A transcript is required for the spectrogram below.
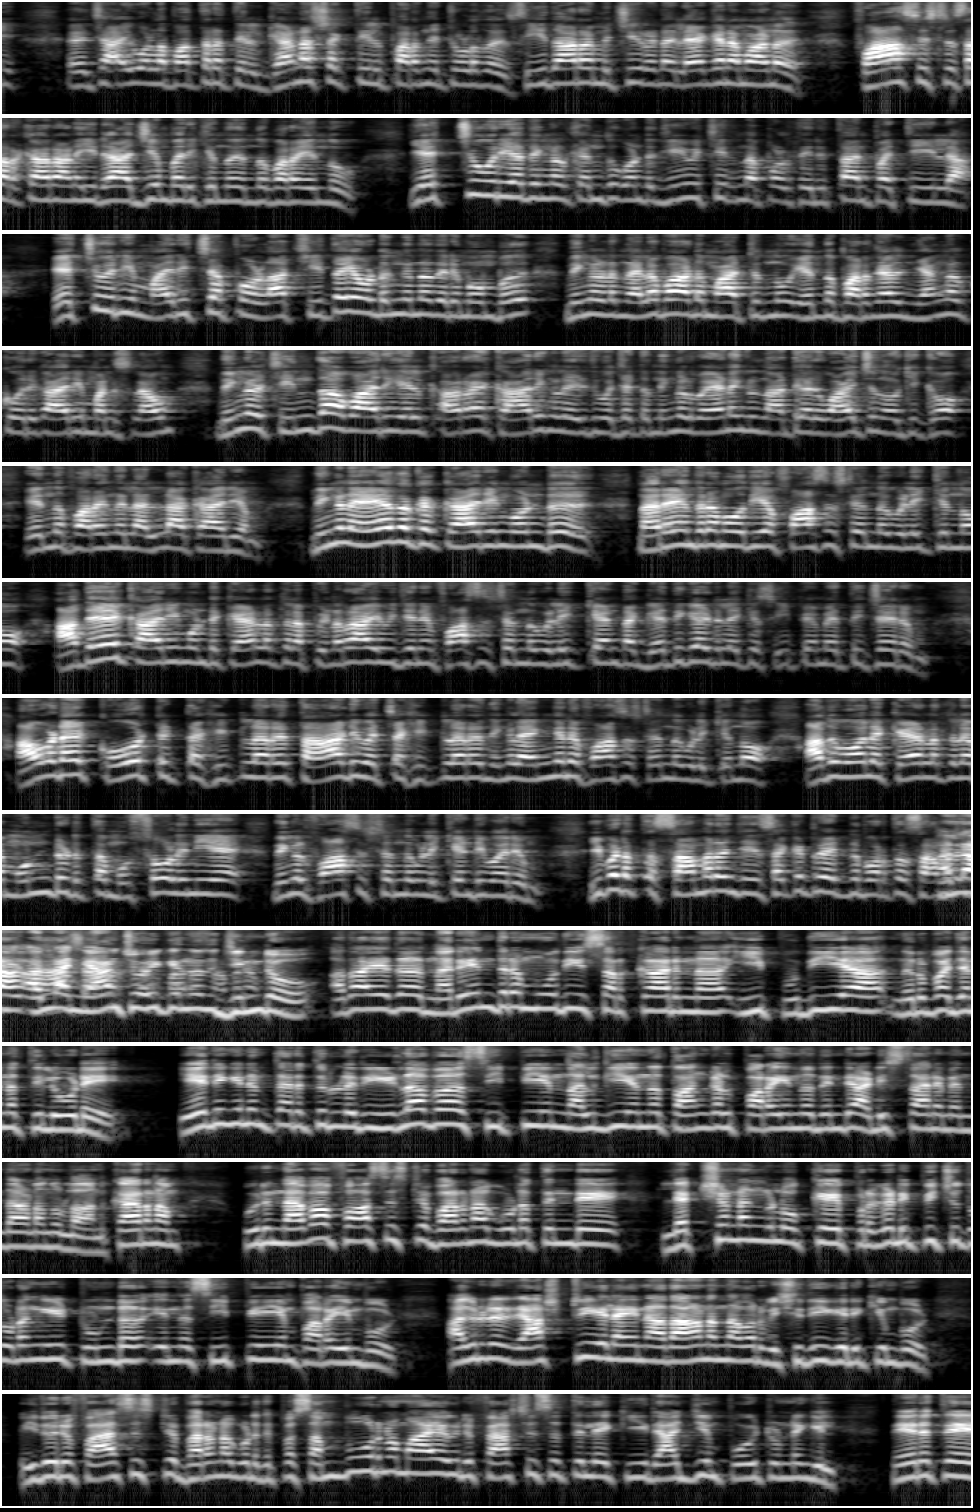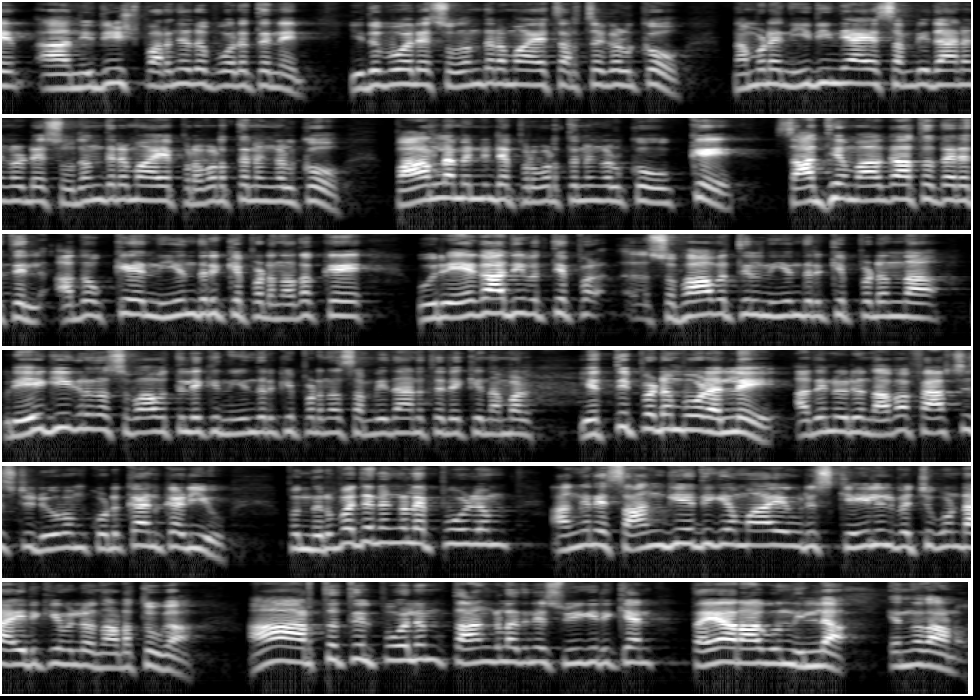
ചായ്വുള്ള പത്രത്തിൽ ഗണശക്തിയിൽ പറഞ്ഞിട്ടുള്ളത് സീതാറാം യെച്ചൂരിയുടെ ലേഖനമാണ്. ഫാസിസ്റ്റ് സർക്കാരാണ് ഈ രാജ്യം ഭരിക്കുന്നത് എന്ന് പറയുന്നു. യെച്ചൂരിയെ നിങ്ങൾക്ക് എന്തുകൊണ്ട് ജീവിച്ചിരുന്നപ്പോൾ തിരുത്താൻ പറ്റിയില്ല? യെച്ചൂരി മരിച്ചപ്പോൾ ആ ചിതയൊടുങ്ങുന്നതിന് മുമ്പ് നിങ്ങളുടെ നിലപാട് മാറ്റുന്നു എന്ന് പറഞ്ഞാൽ ഞങ്ങൾക്ക് ഒരു കാര്യം മനസ്സിലാവും. നിങ്ങൾ ചിന്താവാരികയിൽ കുറേ കാര്യങ്ങൾ എഴുതി വെച്ചിട്ട് നിങ്ങൾ വേണമെങ്കിൽ നാട്ടുകാർ വായിച്ചു നോക്കിക്കോ എന്ന് പറയുന്നതിലല്ല കാര്യം. നിങ്ങൾ ഏതൊക്കെ കാര്യം കൊണ്ട് നരേന്ദ്രമോദിയെ ഫാസിസ്റ്റ് എന്ന് വിളിക്കുന്നോ അതേ കാര്യം കൊണ്ട് കേരളത്തിലെ പിണറായി വിജയനെ ഫാസിസ്റ്റ് എന്ന് വിളിക്കേണ്ട ഗതികേടിലേക്ക് സി പി എം എത്തിച്ചേരും. അവിടെ കോട്ടിട്ട ഹിറ്റ്ലറെ താടി വെച്ച ഹിറ്റ്ലറെ നിങ്ങൾ എങ്ങനെ ഫാസിസ്റ്റ് എന്ന് വിളിക്കുന്നോ അതുപോലെ കേരളത്തിലെ മുണ്ടെടുത്ത മുസോളിനിയെ നിങ്ങൾ ഫാസിസ്റ്റ് എന്ന് വിളിക്കേണ്ടി വരും. ഇവിടുത്തെ സമരം ചെയ്ത് സെക്രട്ടേറിയറ്റിന് പുറത്ത് സമരം ഞാൻ ചോദിക്കുന്നത് സമരം- ജിൻഡോ അതായത് നരേന്ദ്രമോദി സർക്കാരിന് ഈ പുതിയ നിർവചനത്തിലൂടെ ഏതെങ്കിലും തരത്തിലുള്ള ഒരു ഇളവ് സി പി എം നൽകിയെന്ന് താങ്കൾ പറയുന്നതിന്റെ അടിസ്ഥാനം എന്താണെന്നുള്ളതാണ്. കാരണം ഒരു നവ ഫാസിസ്റ്റ് ഭരണകൂടത്തിന്റെ ലക്ഷണങ്ങളൊക്കെ പ്രകടിപ്പിച്ചു തുടങ്ങിയിട്ടുണ്ട് എന്ന് സി പി ഐ എം പറയുമ്പോൾ അവരുടെ രാഷ്ട്രീയ ലൈൻ അതാണെന്ന് അവർ വിശദീകരിക്കുമ്പോൾ ഇതൊരു ഫാസിസ്റ്റ് ഭരണകൂടത്തിൽ ഇപ്പോൾ സമ്പൂർണമായ ഒരു ഫാസിസത്തിലേക്ക് ഈ രാജ്യം പോയിട്ടുണ്ടെങ്കിൽ നേരത്തെ നിതീഷ് പറഞ്ഞതുപോലെ തന്നെ ഇതുപോലെ സ്വതന്ത്രമായ ചർച്ചകൾക്കോ നമ്മുടെ നീതിന്യായ സംവിധാനങ്ങളുടെ സ്വതന്ത്രമായ പ്രവർത്തനങ്ങൾക്കോ പാർലമെന്റിന്റെ പ്രവർത്തനങ്ങൾക്കോ ഒക്കെ സാധ്യമാകാത്ത തരത്തിൽ അതൊക്കെ നിയന്ത്രിക്കപ്പെടുന്ന അതൊക്കെ ഒരു ഏകാധിപത്യ സ്വഭാവത്തിൽ നിയന്ത്രിക്കപ്പെടുന്ന ഒരു ഏകീകൃത സ്വഭാവത്തിലേക്ക് നിയന്ത്രിക്കപ്പെടുന്ന സംവിധാനത്തിലേക്ക് നമ്മൾ എത്തിപ്പെടുമ്പോഴല്ലേ അതിനൊരു നവ ഫാസിസ്റ്റ് രൂപം കൊടുക്കാൻ കഴിയൂ? അപ്പൊ നിർവചനങ്ങൾ എപ്പോഴും അങ്ങനെ സാങ്കേതികമായ ഒരു സ്കെയിലിൽ വെച്ചുകൊണ്ടായിരിക്കുമല്ലോ നടത്തുക. ആ അർത്ഥത്തിൽ പോലും താങ്കൾ അതിനെ സ്വീകരിക്കാൻ തയ്യാറാകുന്നില്ല എന്നതാണോ?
